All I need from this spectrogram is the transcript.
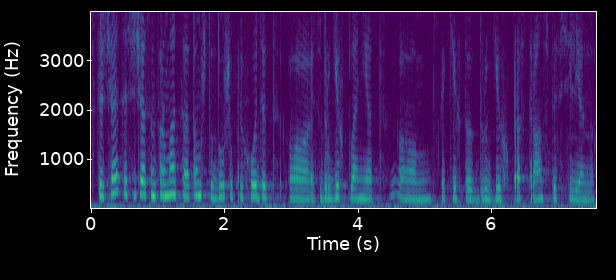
Встречается сейчас информация о том, что души приходят э, из других планет, э, с каких-то других пространств и вселенных.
